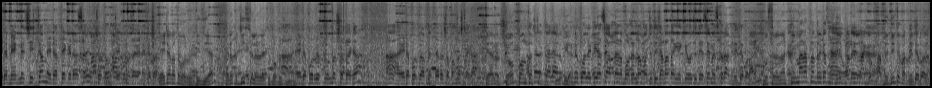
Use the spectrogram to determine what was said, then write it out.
এটা ম্যাগনেট সিস্টেম এটা প্যাকেট আছে ছোট যে কোনো জায়গায় নিতে পারবে। এটা কত পড়বে ডিজিআর এটা তো ডিসপ্লে রয়েছে হ্যাঁ প্রফেশনাল এটা পড়বে পনেরোশো টাকা। হ্যাঁ এটা পড়বে আপনার তেরোশো পঞ্চাশ টাকা তেরোশো পঞ্চাশ টাকা আরও বিভিন্ন কোয়ালিটি আছে আপনারা মডেল নাম্বার যদি জানা থাকে কেউ যদি এস এম এস করে আমি দিতে পারব বুঝতে পেরেছেন টিমার আপনাদের কাছে হ্যাঁ, যে ব্র্যান্ডের লাগুক হ্যাঁ। আপনি দিতে পারবেন দিতে। পারবেন।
